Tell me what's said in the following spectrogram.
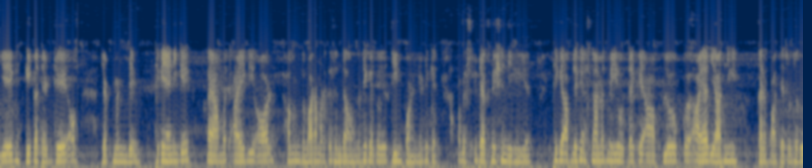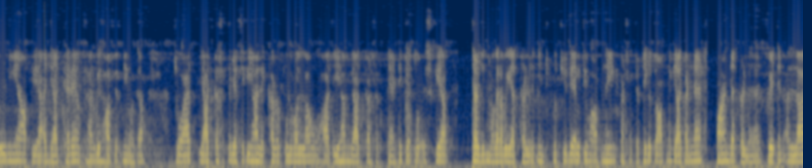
ये एक हकीकत है डे ऑफ़ जजमेंट डे ठीक है? यानी कि क़यामत आएगी और हम दोबारा मर के ज़िंदा होंगे, ठीक है? तो ये तीन पॉइंट है, ठीक है? अब इसकी डेफिनेशन दी गई है, ठीक है? आप देखें, इस्लामियत में ये होता है कि आप लोग आयात याद नहीं कर पाते तो ज़रूरी नहीं है आप याद याद करें हर कोई हाफिज नहीं होता, जो आयत, याद कर सकते हैं, जैसे कि यहाँ लिखा हुआ कुल हाथ ये हम याद कर सकते हैं, ठीक है? तो इसकी आप तर्जुम वगैरह भी याद कर लेकिन कुछ चीज़ें होती हैं वो आप नहीं कर सकते। ठीक है तो आपने क्या करना है? पॉइंट याद कर लेना है। Faith in Allah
